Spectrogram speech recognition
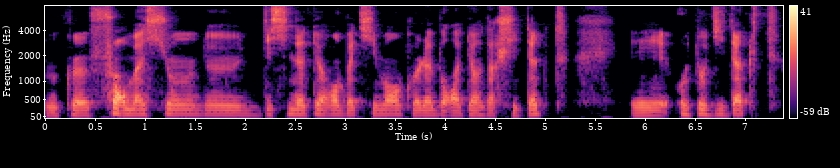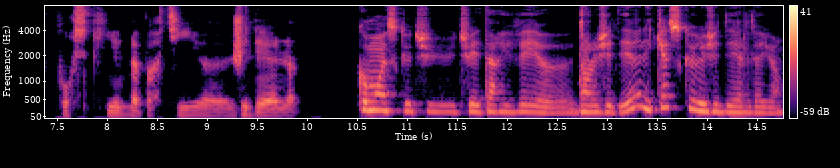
Donc euh, formation de dessinateur en bâtiment, collaborateur d'architecte et autodidacte pour ce qui est de la partie euh, GDL. Comment est-ce que tu, tu es arrivé euh, dans le GDL et qu'est-ce que le GDL d'ailleurs?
